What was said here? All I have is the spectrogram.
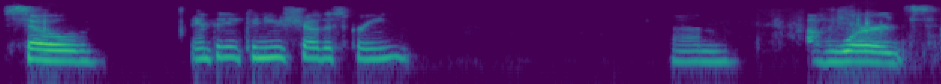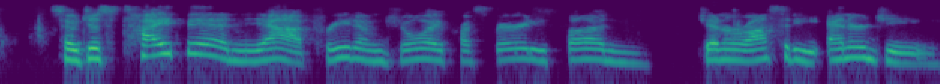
So, Anthony, can you show the screen um, of words? So just type in, yeah, freedom, joy, prosperity, fun, generosity, energy.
